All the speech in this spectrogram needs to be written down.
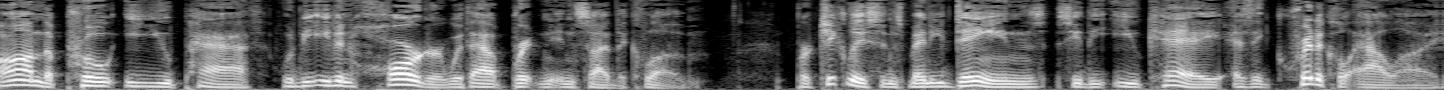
on the pro EU path would be even harder without Britain inside the club, particularly since many Danes see the UK as a critical ally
